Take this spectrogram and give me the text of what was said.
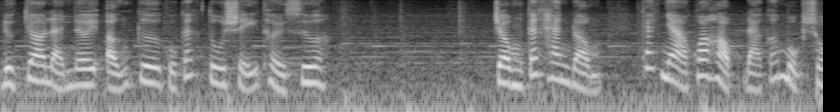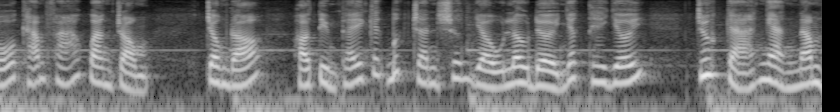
được cho là nơi ẩn cư của các tu sĩ thời xưa. Trong các hang động, các nhà khoa học đã có một số khám phá quan trọng. Trong đó, họ tìm thấy các bức tranh sơn dầu lâu đời nhất thế giới trước cả ngàn năm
